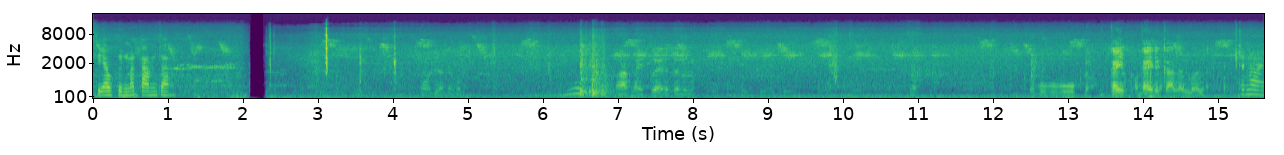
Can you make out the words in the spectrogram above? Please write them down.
เสีเอาขึ้นมาตำจ้ะ หมอเดือดเลยบ่ปลาไก่ เปื่อยเลยตัวหนึงบูบูบูบูไก่ไก่ในการนั้นบ่น่ะจักหน่อย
